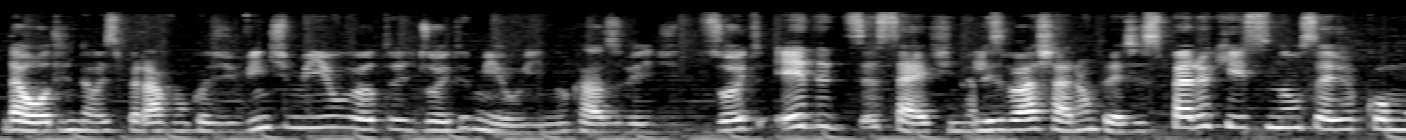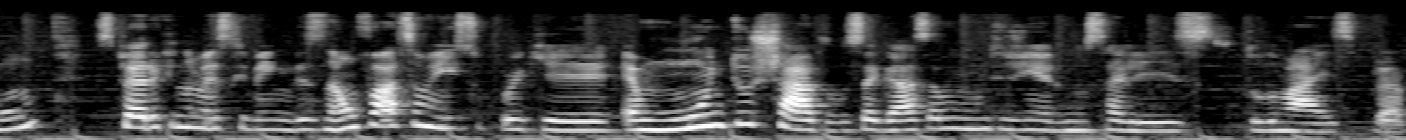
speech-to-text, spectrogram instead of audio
Da outra, então, eu esperava uma coisa de 20 mil e outra de 18 mil. E no caso veio de 18 e de 17. Então, eles baixaram o preço. Espero que isso não seja comum. Espero que no mês que vem eles não façam isso, porque é muito chato. Você gasta muito dinheiro nos salis e tudo mais pra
